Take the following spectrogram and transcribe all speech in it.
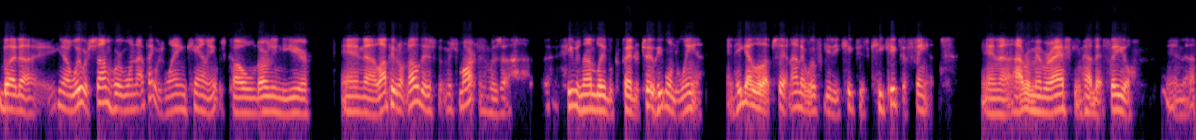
But, uh, you know, we were somewhere when I think it was Wayne County. It was cold early in the year. And uh, a lot of people don't know this, but Mr. Martin was a, he was an unbelievable competitor too. He wanted to win. And he got a little upset, and I never will forget. He kicked his, he kicked a fence, and uh, I remember asking him how'd that feel, and uh,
